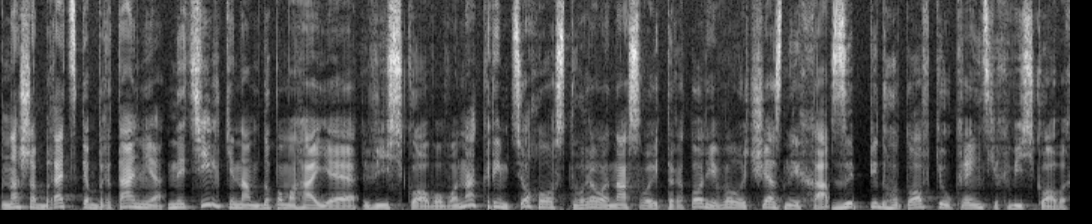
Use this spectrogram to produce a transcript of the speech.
Наша братська Британія не тільки нам допомагає військово, вона крім цього створила на своїй території величезний хаб з підготовки українських військових.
